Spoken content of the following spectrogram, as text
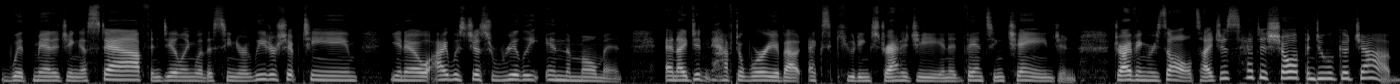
with managing a staff and dealing with a senior leadership team. You know, I was just really in the moment and I didn't have to worry about executing strategy and advancing change and driving results. I just had to show up and do a good job.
